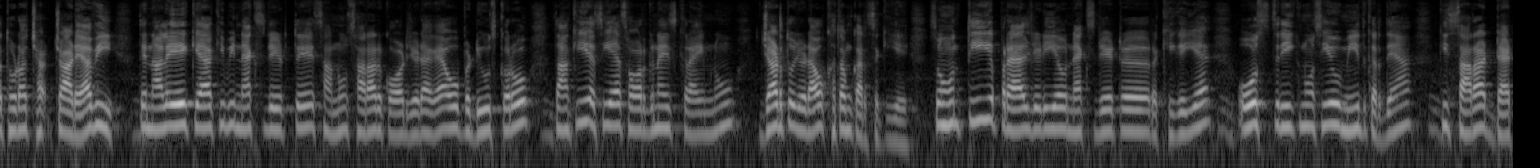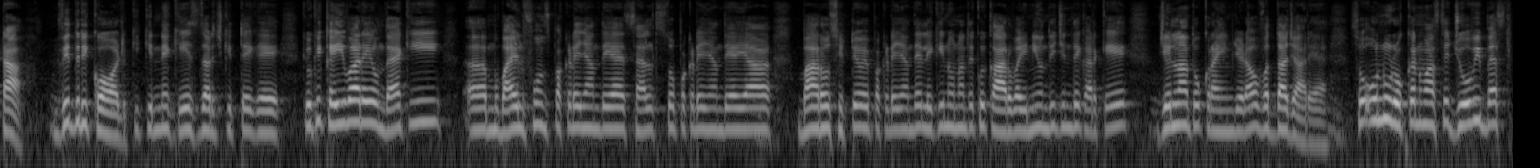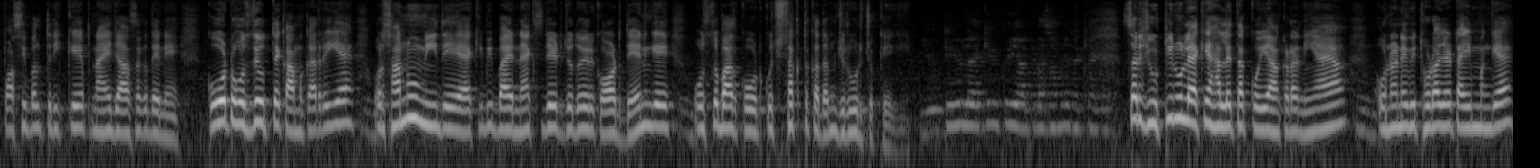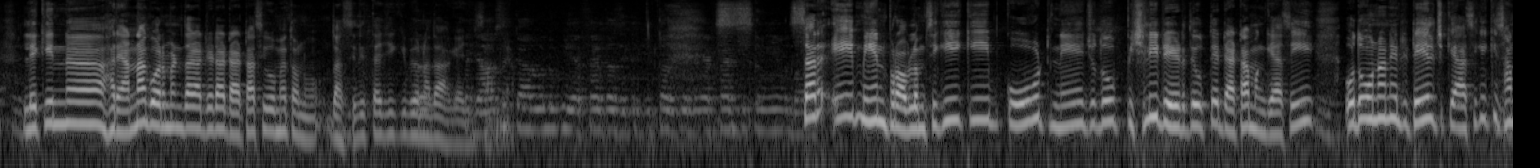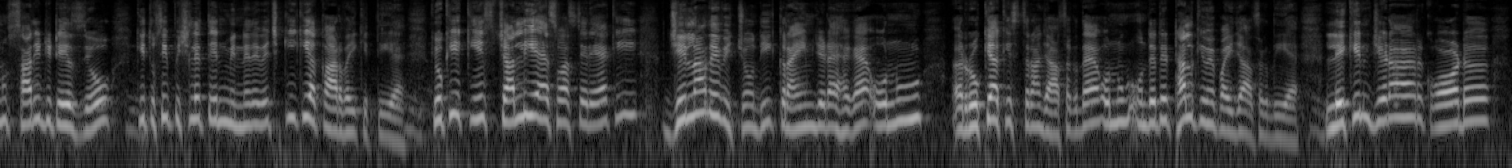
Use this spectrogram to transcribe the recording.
ਥੋੜਾ ਝਾੜਿਆ ਵੀ। ਤੇ ਨਾਲੇ ਇਹ ਕਿਹਾ ਕਿ ਵੀ ਨੈਕਸਟ ਡੇਟ ਤੇ ਸਾਨੂੰ ਸਾਰਾ ਰਿਕਾਰਡ ਜਿਹੜਾ ਹੈਗਾ, ਉਹ ਪ੍ਰੋਡਿਊਸ ਕਰੋ ਤਾਂ ਕਿ ਅਸੀਂ ਇਸ ਆਰਗੇਨਾਈਜ਼ ਕ੍ਰਾਈਮ ਨੂੰ ਜੜ ਤੋਂ ਜਿਹੜਾ ਉਹ ਖਤਮ ਕਰ ਸਕੀਏ। ਸੋ ਹੁਣ 30 ਅਪ੍ਰੈਲ ਜਿਹੜੀ ਹੈ, ਉਹ ਨੈਕਸਟ ਡੇਟ ਰੱਖੀ ਗਈ ਹੈ। ਉਸ ਤਰੀਕ ਨੂੰ ਅਸੀਂ ਇਹ ਉਮੀਦ ਕਰਦੇ ਹਾਂ ਕਿ ਸਾਰਾ ਡਾਟਾ ਵਿਦ ਰਿਕਾਰਡ ਕਿ ਕਿੰਨੇ ਕੇਸ ਦਰਜ ਕੀਤੇ ਗਏ। ਕਿਉਂਕਿ ਕਈ ਵਾਰ ਇਹ ਹੁੰਦਾ ਹੈ ਕਿ ਮੋਬਾਈਲ ਫੋਨਸ ਪਕੜੇ ਜਾਂਦੇ ਆ ਸੈਲਸ ਤੋਂ ਪਕੜੇ ਜਾਂਦੇ ਆ ਜਾਂ ਬਾਹਰੋਂ ਸਿੱਟੇ ਹੋਏ ਪਕੜੇ ਜਾਂਦੇ ਲੇਕਿਨ ਉਹਨਾਂ ਤੇ ਕੋਈ ਕਾਰਵਾਈ ਨਹੀਂ ਹੁੰਦੀ ਜਿੰਦੇ ਕਰਕੇ ਜੇਲ੍ਹਾਂ ਤੋਂ ਕ੍ਰਾਈਮ ਜਿਹੜਾ ਉਹ ਵੱਧਦਾ ਜਾ ਰਿਹਾ ਹੈ। ਸੋ ਉਹਨੂੰ ਰੋਕਣ ਵਾਸਤੇ ਜੋ ਵੀ ਬੈਸਟ ਪੋਸੀਬਲ ਤਰੀਕੇ ਅਪਣਾਏ ਜਾ ਸਕਦੇ ਨੇ ਕੋਰਟ ਉਸ ਦੇ ਉੱਤੇ ਕੰਮ ਕਰ ਰਹੀ ਹੈ ਔਰ ਸਾਨੂੰ ਉਮੀਦ ਇਹ ਹੈ ਕਿ ਵੀ ਬਾਈ ਨੈਕਸਟ ਡੇਟ ਜਦੋਂ ਇਹ ਰਿਕਾਰਡ ਦੇਣਗੇ, ਉਸ ਤੋਂ ਬਾਅਦ ਕੋਰਟ ਕੁਝ ਸਖਤ ਕਦਮ ਜ਼ਰੂਰ ਚੁੱਕੇਗੀ। ਯੂਟੀ ਨੂੰ ਲੈ ਕੇ ਵੀ ਕੋਈ ਆંકੜਾ ਸਾਹਮਣੇ ਰੱਖਿਆ ਗਿਆ? ਸਰ ਯੂਟੀ ਨੂੰ ਲੈ ਕੇ ਹਾਲੇ ਤੱਕ ਕੋਈ ਆંકੜਾ ਨਹੀਂ ਆਇਆ। ਉਹਨਾਂ ਨੇ ਵੀ ਥੋੜਾ ਜਿਹਾ ਟਾਈਮ ਮੰਗਿਆ। ਲੇਕਿਨ ਹਰਿਆਣਾ ਗਵਰਨਮੈਂਟ ਦਾ ਜਿਹੜਾ ਡਾਟਾ ਸੀ ਉਹ ਮੈਂ ਤੁਹਾਨੂੰ ਦੱਸ ਦਿੱਤਾ ਜੀ ਕਿ ਵੀ ਉਹਨਾਂ ਦਾ ਆ ਗਿਆ ਜੀ। ਪੰਜਾਬ। ਸਰਕਾਰ ਵੱਲੋਂ ਕੋਈ ਐਫਆਈਆਰ ਦਾ ਜ਼ਿਕਰ ਕੀਤਾ ਹੋਵੇ ਕਿ ਐਫਆਈਆਰ ਕੀਤੀ ਗਈ ਹੈ? ਸਰ ਇਹ ਮੇਨ ਪ੍ਰੋਬਲਮ ਸੀਗੀ ਕਿ ਕੋਰਟ ਨੇ ਜਦੋਂ ਪਿਛਲੀ ਡੇਟ ਦੇ ਉੱਤੇ ਡਾਟਾ ਮੰਗਿਆ ਸੀ ਉਦੋਂ ਉਹਨਾਂ ਨੇ ਡਿਟੇਲ ਚ ਕਿਹਾ ਸੀ ਕਿ ਸਾਨੂੰ ਸਾਰੀ ਡਿਟੇਲਸ ਦਿਓ ਕਿ ਤੁਸੀਂ ਪਿਛਲੇ 3 ਮਹੀਨੇ ਦੇ ਵਿੱਚ ਕੀ ਕੀ ਕਾਰਵਾਈ ਕੀਤੀ ਹੈ। ਕਿਉਂਕਿ ਇਹ ਕੇਸ ਚੱਲ ਹੀ ਇਸ ਵਾਸਤੇ ਰਿਹਾ ਕਿ ਜੇਲ੍ਹਾਂ ਦੇ ਵਿੱਚੋਂ ਦੀ ਕ੍ਰਾਈਮ ਜਿਹੜਾ ਹੈਗਾ ਉਹਨੂੰ nous ਰੋਕਿਆ ਕਿਸ ਤਰ੍ਹਾਂ ਜਾ ਸਕਦਾ ਹੈ, ਉਹਨੂੰ ਉਹਦੇ ਤੇ ਠੱਲ ਕਿਵੇਂ ਪਾਈ ਜਾ ਸਕਦੀ ਹੈ। ਲੇਕਿਨ ਜਿਹੜਾ ਰਿਕਾਰਡ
